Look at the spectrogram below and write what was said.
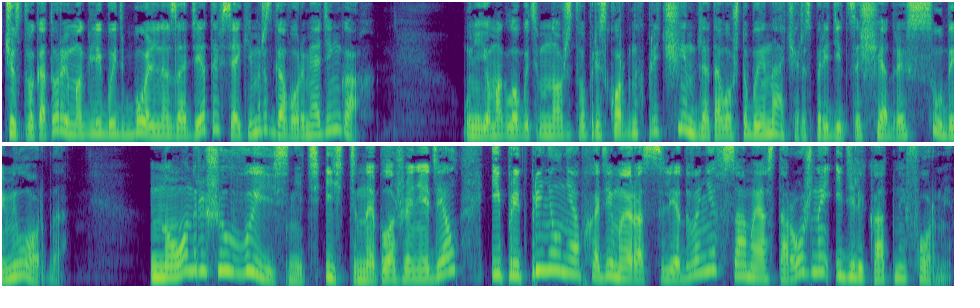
чувства которой могли быть больно задеты всякими разговорами о деньгах. У нее могло быть множество прискорбных причин для того, чтобы иначе распорядиться щедрой ссудой милорда. Но он решил выяснить истинное положение дел и предпринял необходимое расследование в самой осторожной и деликатной форме.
